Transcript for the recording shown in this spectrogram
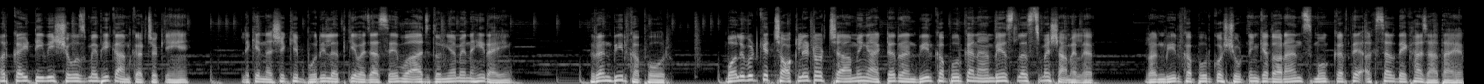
और कई टीवी शोज़ में भी काम कर चुकी हैं। लेकिन नशे की बुरी लत की वजह से वो आज दुनिया में नहीं रही। रणबीर कपूर। बॉलीवुड के चॉकलेट और चार्मिंग एक्टर रणबीर कपूर का नाम भी इस लिस्ट में शामिल है। रणबीर कपूर को शूटिंग के दौरान स्मोक करते अक्सर देखा जाता है।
